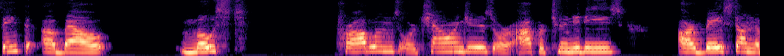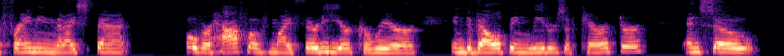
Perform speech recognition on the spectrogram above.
think about most problems or challenges or opportunities are based on the framing that I spent over half of my 30 year career in developing leaders of character. And so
